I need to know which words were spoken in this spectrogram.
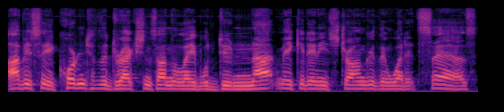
Obviously, according to the directions on the label, do not make it any stronger than what it says.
